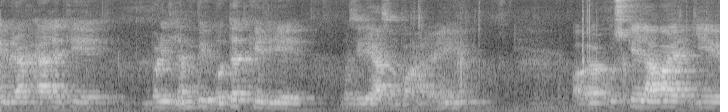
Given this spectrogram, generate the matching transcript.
یہ میرا خیال ہے کہ بڑی لمبی مدت کے لیے وزیر اعظم وہاں رہے ہیں۔ اور اس کے علاوہ یہ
